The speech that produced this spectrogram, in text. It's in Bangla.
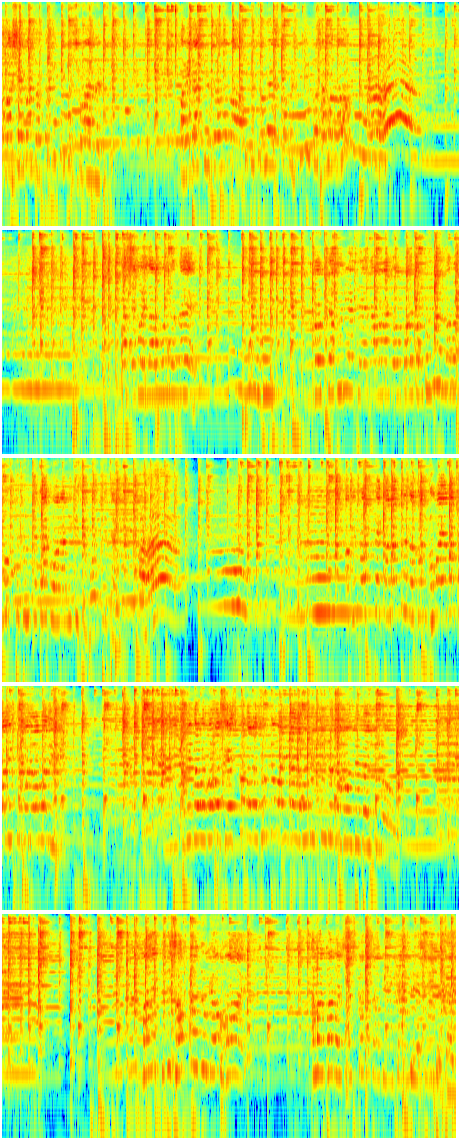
আমার সেই বান্ধবটাকে পিঠে শোয়া রাখছে। আমি ডাকতেছি, ও বাবা চলে আসতো আমার সাথে একটু কথা বলো। দিয়ে শুনতে চাই।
